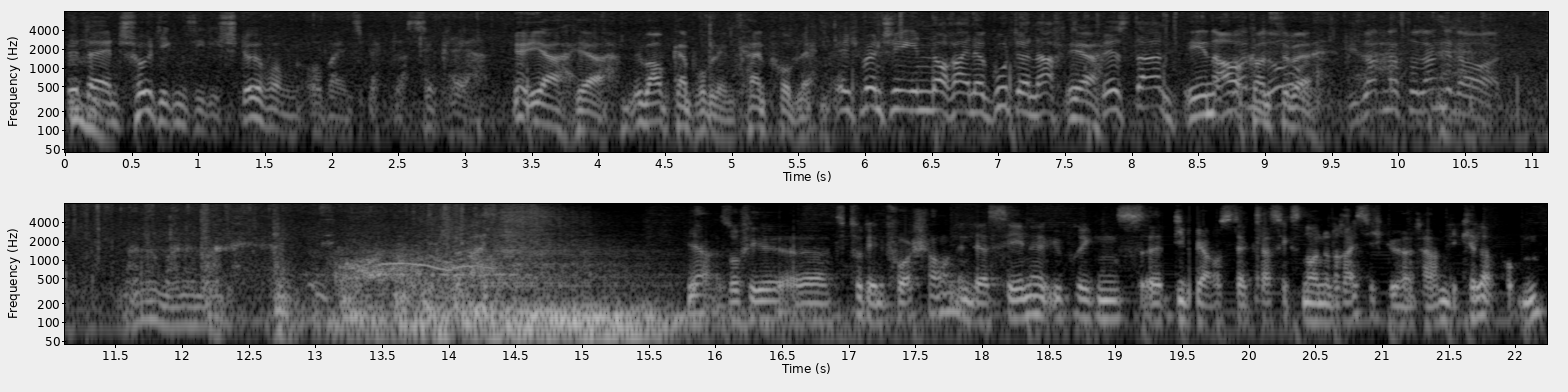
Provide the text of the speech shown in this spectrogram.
Bitte entschuldigen Sie die Störung, Oberinspektor Sinclair. Ja, ja, ja, überhaupt kein Problem, kein Problem. Ich wünsche Ihnen noch eine gute Nacht. Ja. Bis dann. Ihnen Was auch, Constable. los? Wieso hat das so lange gedauert? Mann, oh Mann, oh Mann. Ja, so viel äh, zu den Vorschauen. In der Szene übrigens, äh, die wir aus der Classics 39 gehört haben, die Killerpuppen,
